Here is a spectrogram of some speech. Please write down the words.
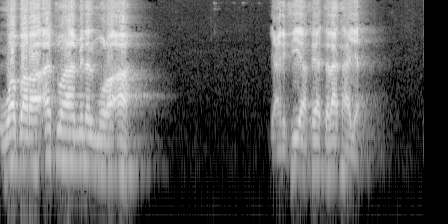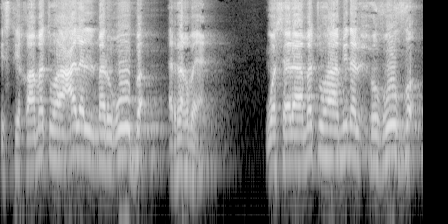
وبراءتها من المراءة. يعني فيها فيها ثلاث حاجات. استقامتها على المرغوب الرغبة يعني. وسلامتها من الحظوظ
